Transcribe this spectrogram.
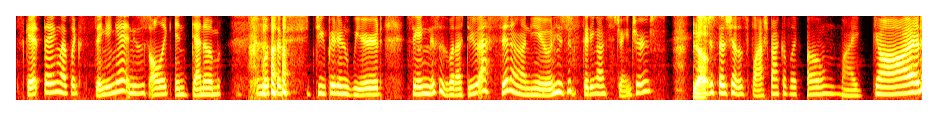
skit thing that's like singing it, and he's just all like in denim and looks so stupid and weird, singing "This is what I do. I sit on you," and he's just sitting on strangers. Yep. She just said she had this flashback of like, oh my god.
